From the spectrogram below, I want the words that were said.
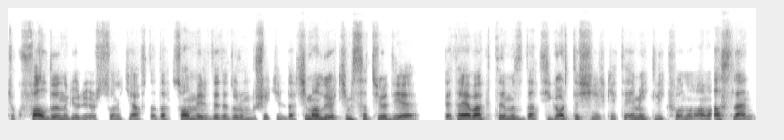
çok ufaldığını görüyoruz son iki haftada. Son veride de durum bu şekilde. Kim alıyor, kim satıyor diye detaya baktığımızda sigorta şirketi, emeklilik fonu ama aslen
